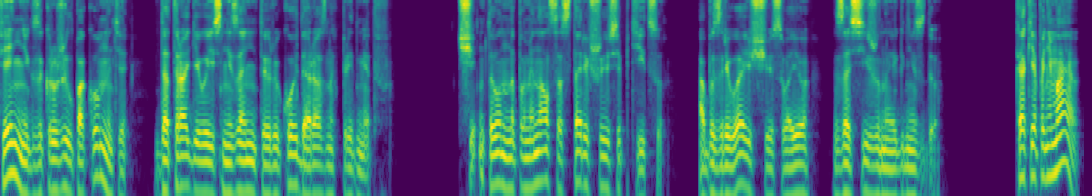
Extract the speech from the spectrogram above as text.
Фенник закружил по комнате, дотрагиваясь незанятой рукой до разных предметов. Чем-то он напоминал состарившуюся птицу, обозревающую свое засиженное гнездо. «Как я понимаю»,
